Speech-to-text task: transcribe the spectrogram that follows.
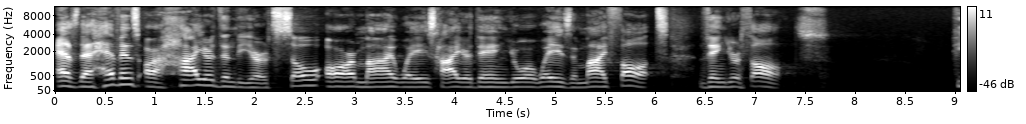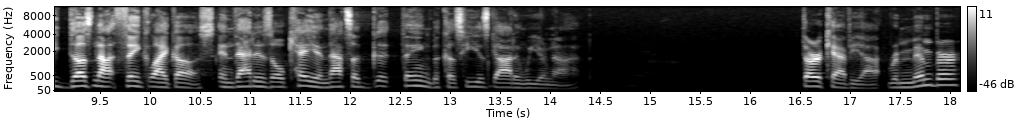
as the heavens are higher than the earth, so are my ways higher than your ways, and my thoughts than your thoughts. He does not think like us, and that is okay, and that's a good thing because He is God and we are not. Third caveat remember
